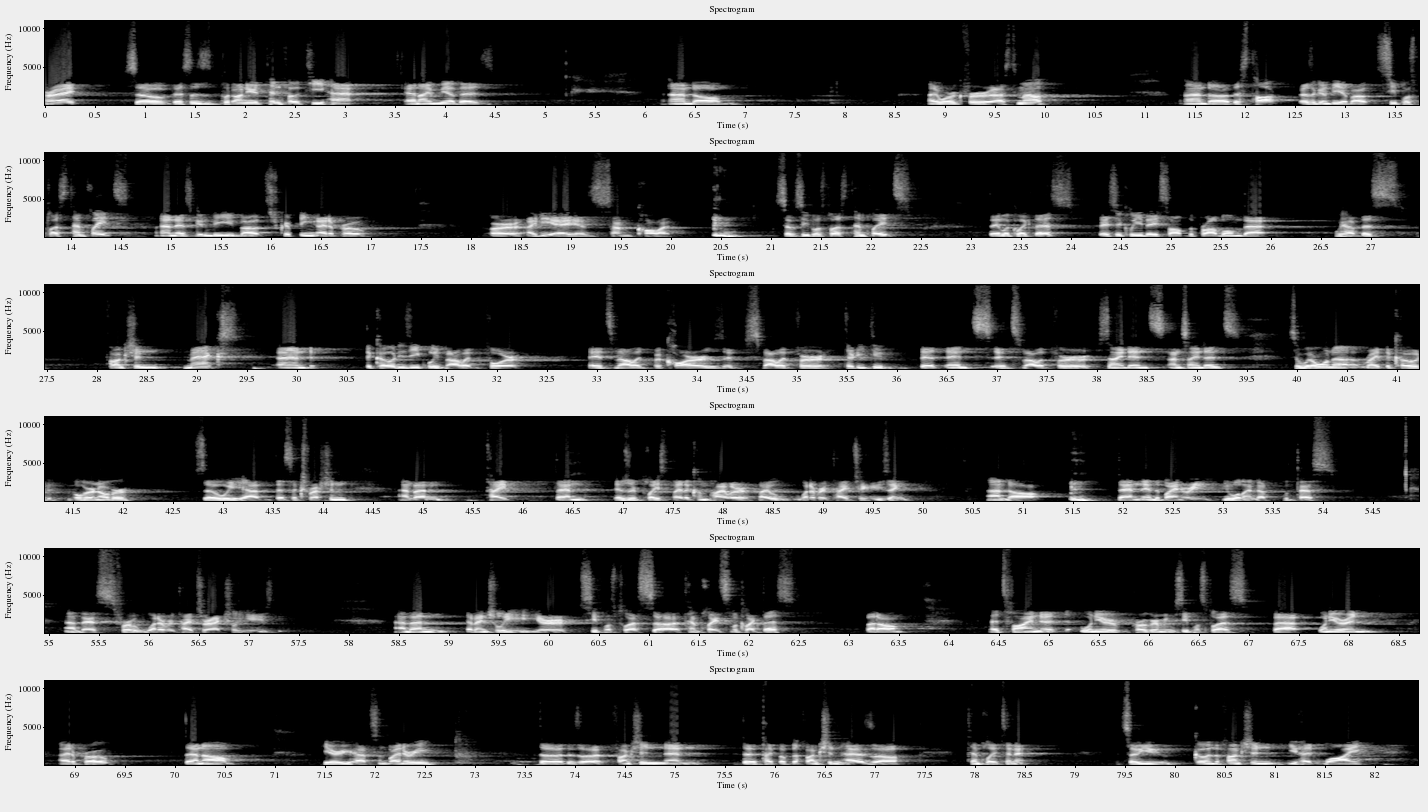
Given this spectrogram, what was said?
All right, so this is put on your tinfo T hat, and I'm Miabez. And um, I work for Astimouth. And uh, this talk is going to be about C++ templates, and it's going to be about scripting IDA Pro or IDA as some call it. so C++ templates, they look like this. Basically, they solve the problem that we have this function max, and the code is equally valid for, it's valid for chars, it's valid for 32-bit ints, it's valid for signed ints, unsigned ints. So we don't want to write the code over and over. So we have this expression, and then type then is replaced by the compiler by whatever types you're using. And uh, then in the binary, you will end up with this and this for whatever types are actually used. And then eventually your C++ uh, templates look like this. But um, it's fine when you're programming C++, but when you're in IDA Pro, then um, here you have some binary. The, there's a function, and the type of the function has uh, templates in it. So you go in the function, you hit Y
